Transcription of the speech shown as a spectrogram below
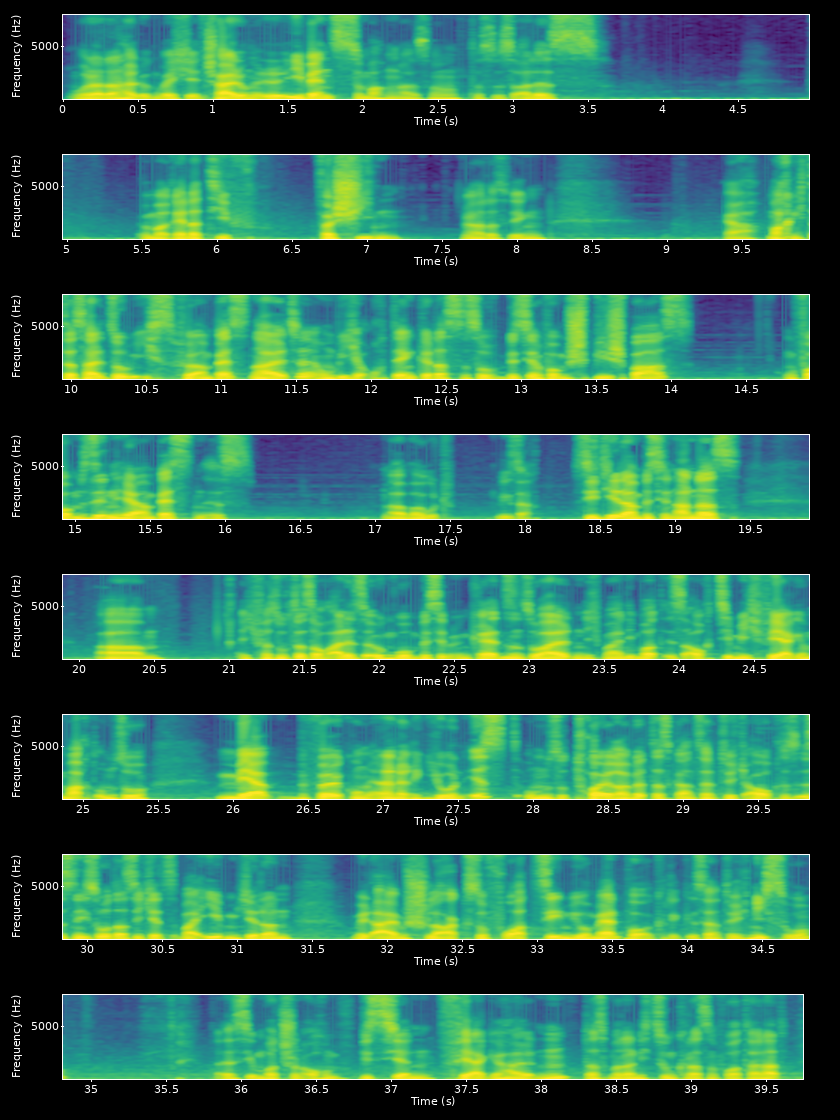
Oder dann halt irgendwelche Entscheidungen, Events zu machen. Also, das ist alles immer relativ verschieden. Ja, deswegen ja, mache ich das halt so, wie ich es für am besten halte und wie ich auch denke, dass das so ein bisschen vom Spielspaß und vom Sinn her am besten ist. Aber gut, wie gesagt, sieht jeder ein bisschen anders. Ähm, ich versuche das auch alles irgendwo ein bisschen in Grenzen zu halten. Ich meine, die Mod ist auch ziemlich fair gemacht. Umso mehr Bevölkerung in einer Region ist, umso teurer wird das Ganze natürlich auch. Es ist nicht so, dass ich jetzt mal eben hier dann mit einem Schlag sofort 10 Millionen Manpower kriege. Ist ja natürlich nicht so. Da ist die Mod schon auch ein bisschen fair gehalten, dass man da nicht zu einen krassen Vorteil hat.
